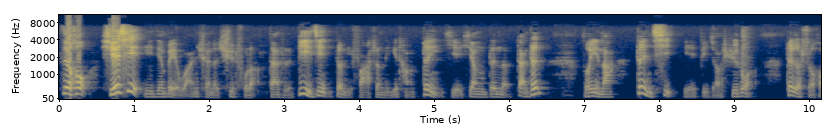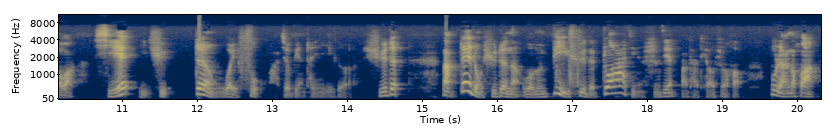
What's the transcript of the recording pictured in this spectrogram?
最后，邪气已经被完全的驱除了，但是毕竟这里发生了一场正邪相争的战争，所以呢，正气也比较虚弱。这个时候啊，邪已去，正未复啊，就变成一个虚症。那这种虚症呢，我们必须得抓紧时间把它调摄好，不然的话，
